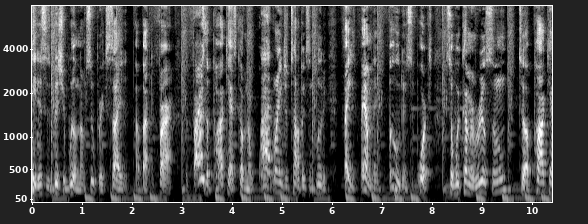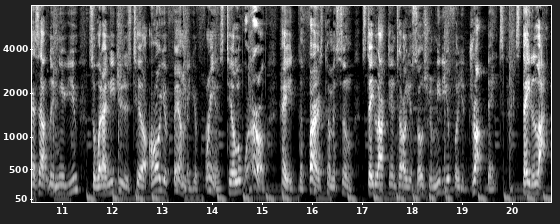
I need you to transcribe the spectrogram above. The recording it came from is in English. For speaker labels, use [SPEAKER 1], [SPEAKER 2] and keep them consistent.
[SPEAKER 1] Hey, this is Bishop Will, and I'm super excited about The Fire. The Fire is a podcast covering a wide range of topics, including faith, family, food, and sports. So we're coming real soon to a podcast outlet near you. So what I need you to is tell all your family, your friends, tell the world, hey, The Fire is coming soon. Stay locked into all your social media for your drop dates. Stay locked.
